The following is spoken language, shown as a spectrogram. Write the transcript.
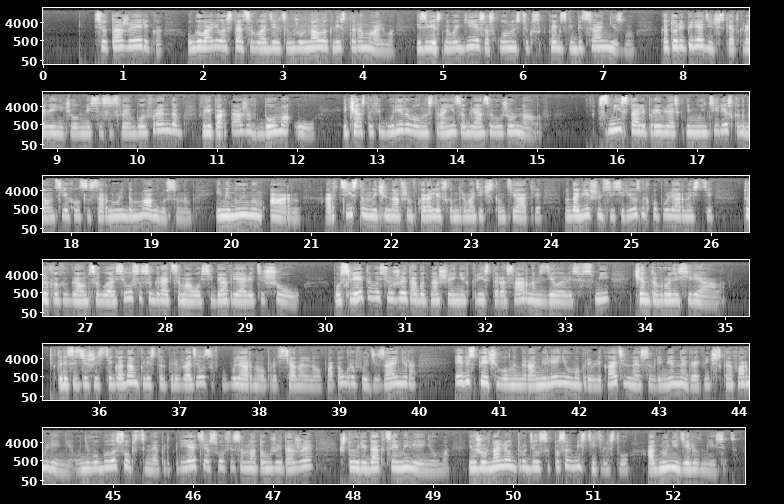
Все та же Эрика – уговорила стать совладельцем журнала Кристера Мальма, известного гея со склонностью к эксгибиционизму, который периодически откровенничал вместе со своим бойфрендом в репортажах «Дома У» и часто фигурировал на страницах глянцевых журналов. СМИ стали проявлять к нему интерес, когда он съехался с Арнольдом Магнусоном, именуемым Арн, артистом, начинавшим в Королевском драматическом театре, но добившимся серьезных популярности, только когда он согласился сыграть самого себя в реалити-шоу. После этого сюжеты об отношениях Кристера с Арном сделались в СМИ чем-то вроде сериала. К 36 годам Кристер превратился в популярного профессионального фотографа и дизайнера и обеспечивал номера «Миллениума» привлекательное современное графическое оформление. У него было собственное предприятие с офисом на том же этаже, что и редакция «Миллениума», и в журнале он трудился по совместительству одну неделю в месяц.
